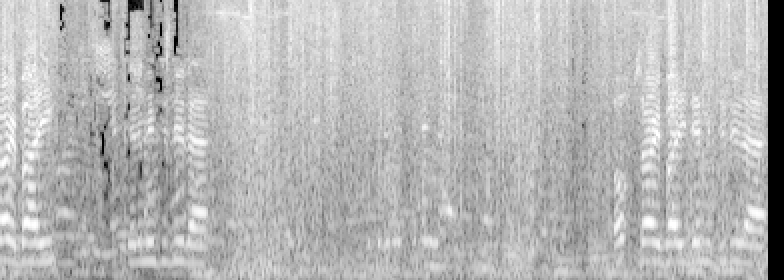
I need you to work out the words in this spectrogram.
sorry, buddy. Didn't mean to do that. Oh, sorry, buddy. Didn't mean to do that.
